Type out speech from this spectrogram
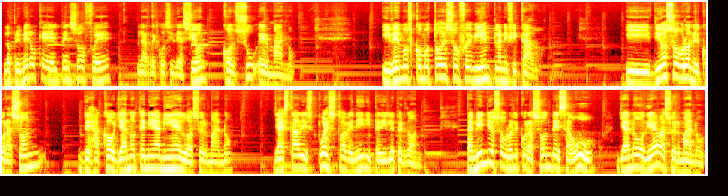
lo primero que él pensó fue la reconciliación con su hermano y vemos cómo todo eso fue bien planificado. Y Dios obró en el corazón de Jacob, ya no tenía miedo a su hermano, ya estaba dispuesto a venir y pedirle perdón. También Dios obró en el corazón de Esaú, ya no odiaba a su hermano,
